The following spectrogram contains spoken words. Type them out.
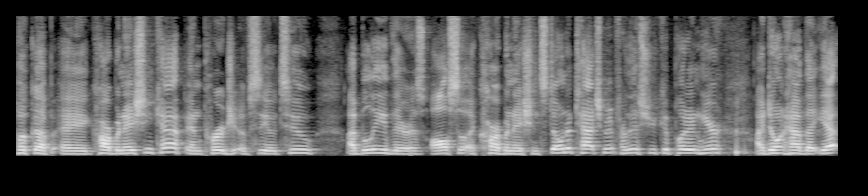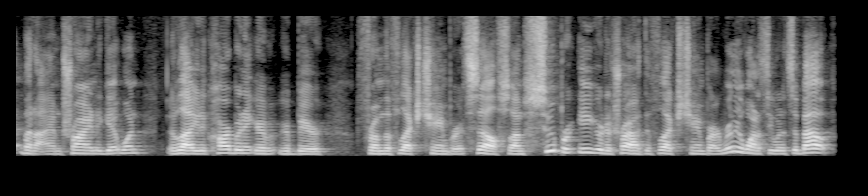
hook up a carbonation cap and purge it of CO2. I believe there is also a carbonation stone attachment for this you could put in here. I don't have that yet, but I am trying to get one. It allow you to carbonate your, your beer from the flex chamber itself. So I'm super eager to try out the flex chamber. I really want to see what it's about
